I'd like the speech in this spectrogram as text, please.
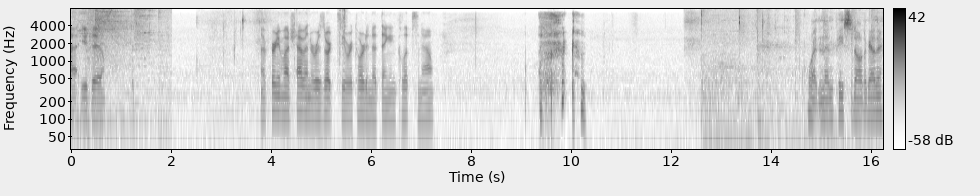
That you do. I'm pretty much having to resort to recording that thing in clips now. What, and then piece it all together?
